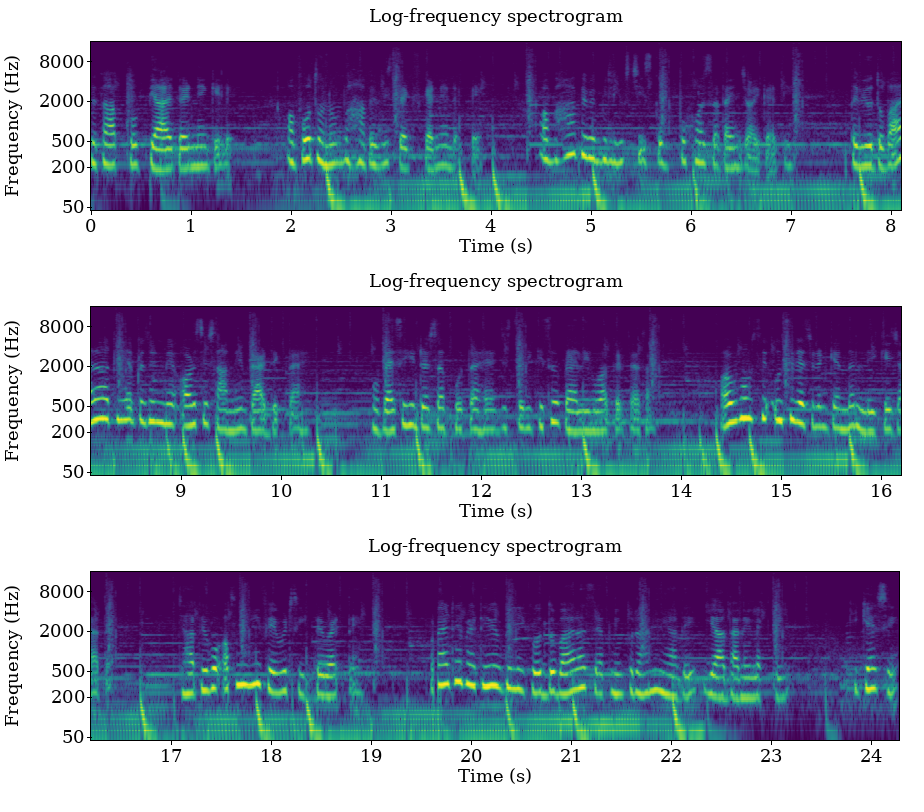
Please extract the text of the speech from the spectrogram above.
सिर्फ़ आपको प्यार करने के लिए और वो दोनों वहाँ पे भी सेक्स करने लगते और वहाँ पे भी बिली उस चीज़ को बहुत ज़्यादा इंजॉय करती। तभी वो दोबारा आती है प्रेजेंट में और उसे सामने ब्रैड दिखता है। वो वैसे ही ड्रेसअप होता है, जिस तरीके से पहले हुआ करता था। और वो उसे उसी रेस्टोरेंट के अंदर लेके जाता है, जहाँ पे वो अपनी ही फेवरेट सीट पे बैठते हैं। और बैठे बैठे हुए बिली को दोबारा से अपनी पुरानी यादें याद आने लगती कि कैसे,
